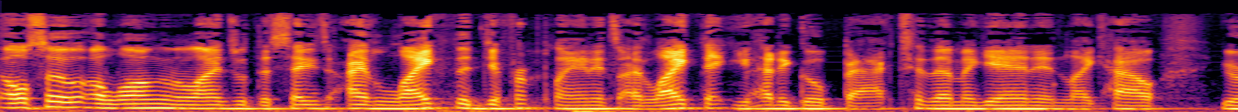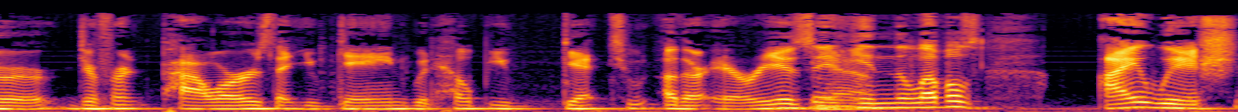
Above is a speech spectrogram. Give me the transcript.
also along the lines with the settings, I like the different planets. I like that you had to go back to them again and like how your different powers that you gained would help you get to other areas in, Yeah. in the levels. I wish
